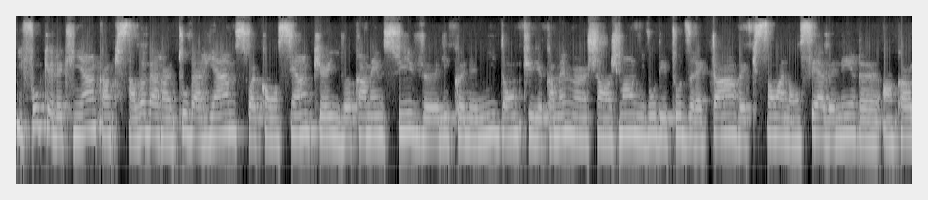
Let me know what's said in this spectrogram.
il faut que le client, quand il s'en va vers un taux variable, soit conscient qu'il va quand même suivre euh, l'économie. Donc, il y a quand même un changement au niveau des taux directeurs euh, qui sont annoncés à venir euh, encore,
